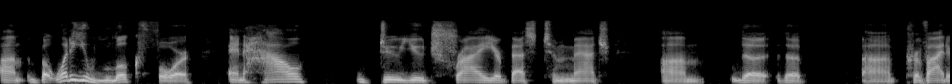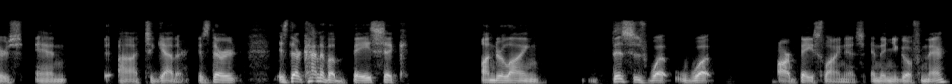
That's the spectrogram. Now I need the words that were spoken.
um, but what do you look for, and how do you try your best to match um, the the uh, providers and uh, together? Is there is there kind of a basic underlying? This is what what our baseline is, and then you go from there.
